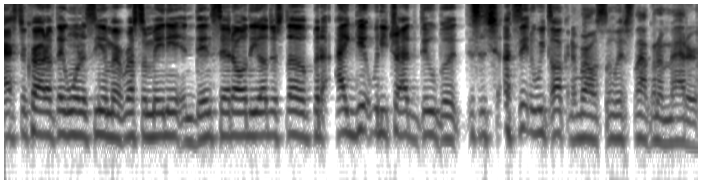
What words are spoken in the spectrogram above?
asked the crowd if they want to see him at WrestleMania and then said all the other stuff. But I get what he tried to do, but this is John Cena we talking about, so it's not gonna matter.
